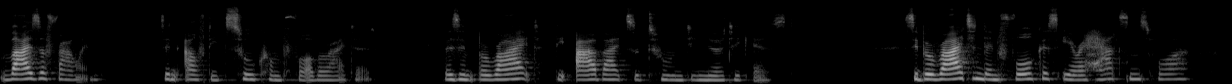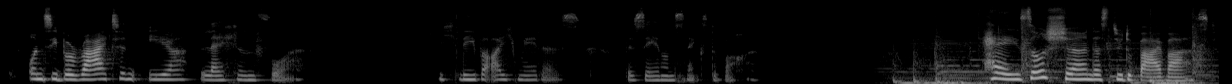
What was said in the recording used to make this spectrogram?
Weise Frauen sind auf die Zukunft vorbereitet. Wir sind bereit, die Arbeit zu tun, die nötig ist. Sie bereiten den Fokus ihrer Herzens vor und sie bereiten ihr Lächeln vor. Ich liebe euch Mädels. Wir sehen uns nächste Woche. Hey, so schön, dass du dabei warst.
